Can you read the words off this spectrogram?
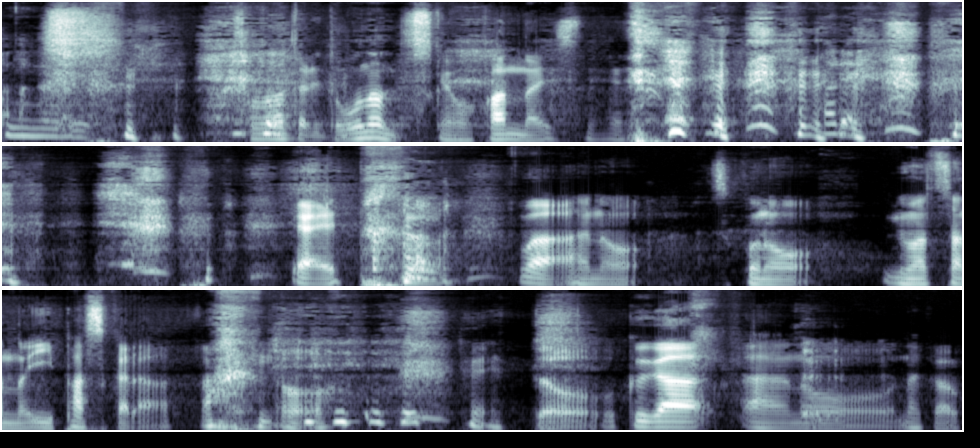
気になる。そのあたりどうなんですか？わかんないですね。あれ？いや、えっと、はいまあ、あの、この、沼津さんのいいパスから、あの、えっと、僕が、あの、なんか、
